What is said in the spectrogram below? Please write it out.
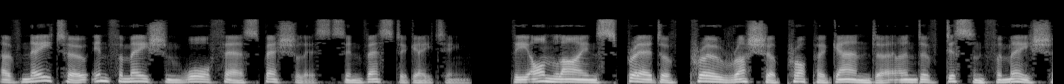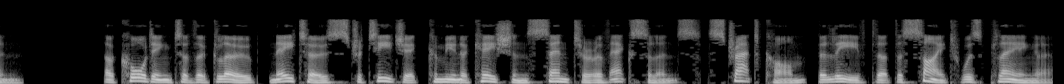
of NATO information warfare specialists investigating the online spread of pro-Russia propaganda and of disinformation. According to The Globe, NATO's Strategic Communications Center of Excellence Stratcom believed that the site was playing a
